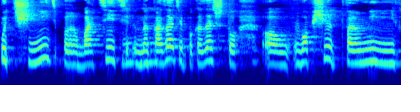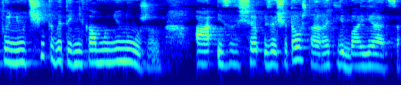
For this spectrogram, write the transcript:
подчинить, поработить, наказать и показать, что э, вообще твое мнение никто не учитывает и никому не нужен, а из-за счет, из-за счет того, что родители боятся,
